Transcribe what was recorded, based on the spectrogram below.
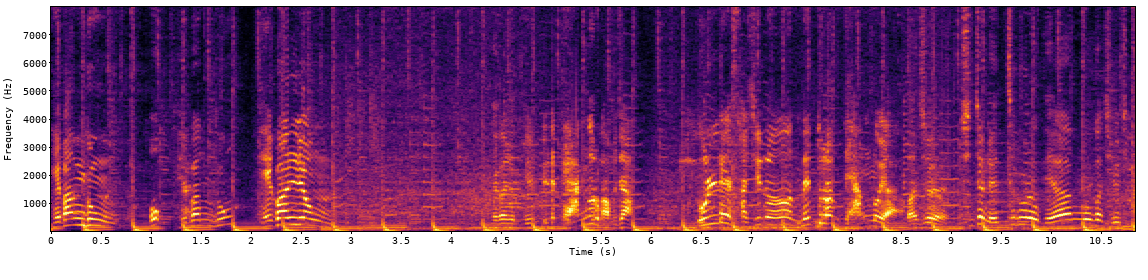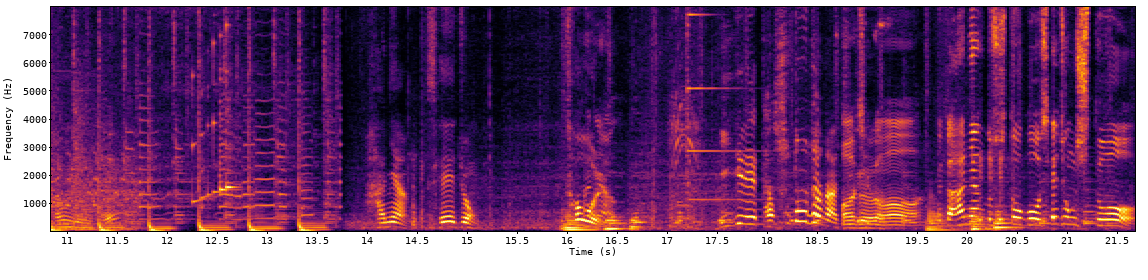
대방동. 어 대방동? 대관령. 대관령길? 일단 대학로로 가보자. 원래 사실은 레트로하면 대학로야. 맞아요. 진짜 레트로랑 대학로가 제일 잘 어울리는데. 한양, 세종, 서울. 이게 다 수도잖아 지금. 어 지금 어. 그러니까 한양도 수도고 세종시도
